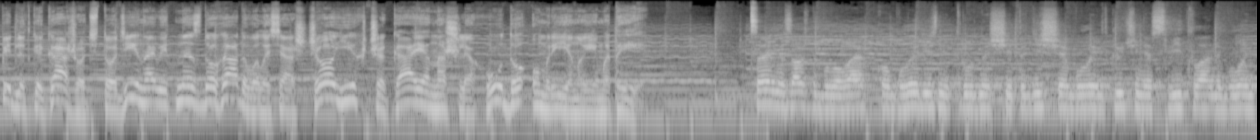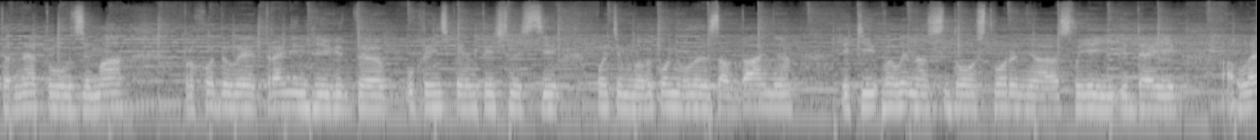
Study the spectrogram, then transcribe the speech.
Підлітки кажуть, тоді навіть не здогадувалися, що їх чекає на шляху до омріяної мети. Це не завжди було легко, були різні труднощі. Тоді ще були відключення світла, не було інтернету, зима. Проходили тренінги від е, української античності, потім виконували завдання, які вели нас до створення своєї ідеї. Але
